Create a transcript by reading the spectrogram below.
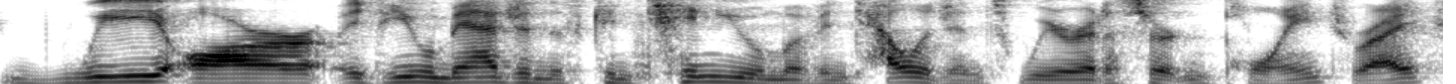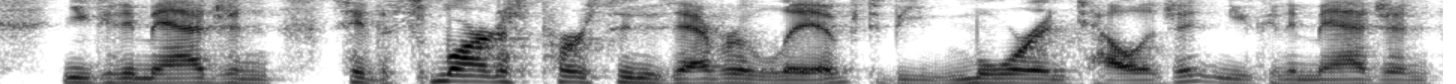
we are, if you imagine this continuum of intelligence, we're at a certain point, right? You can imagine, say, the smartest person who's ever lived to be more intelligent. You can imagine,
